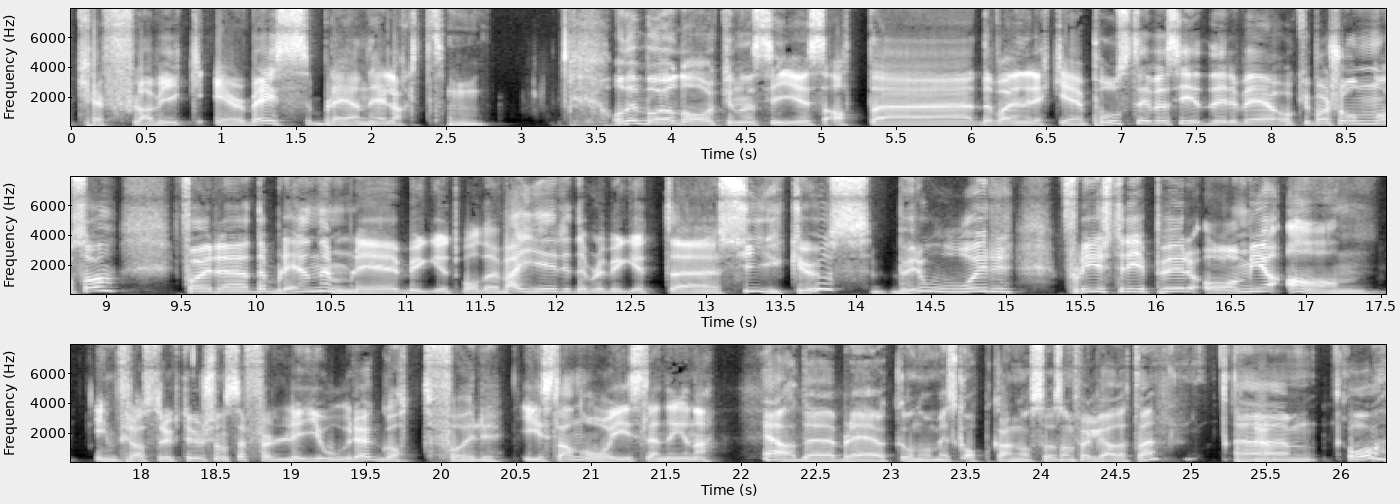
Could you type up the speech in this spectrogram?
Keflavik Airbase ble nedlagt. Mm. Og det må jo da kunne sies at eh, det var en rekke positive sider ved okkupasjonen også. For eh, det ble nemlig bygget både veier, det ble bygget eh, sykehus, broer, flystriper og mye annen infrastruktur som selvfølgelig gjorde godt for Island og islendingene. Ja, det ble økonomisk oppgang også som følge av dette. Um, og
